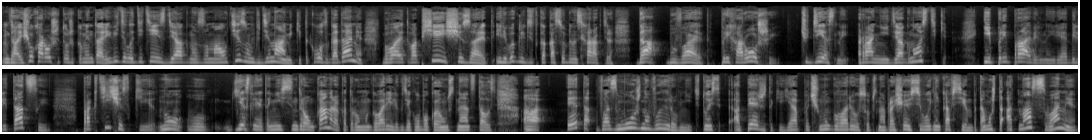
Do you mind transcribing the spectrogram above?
Да, еще хороший тоже комментарий. Видела детей с диагнозом аутизм в динамике. Так вот, с годами бывает вообще исчезает или выглядит как особенность характера. Да, бывает. При хорошей, чудесной ранней диагностике и при правильной реабилитации практически, ну, если это не синдром Каннера, о котором мы говорили, где глубокая умственная отсталость, а, это возможно выровнять. То есть, опять же таки, я почему говорю, собственно, обращаюсь сегодня ко всем, потому что от нас с вами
